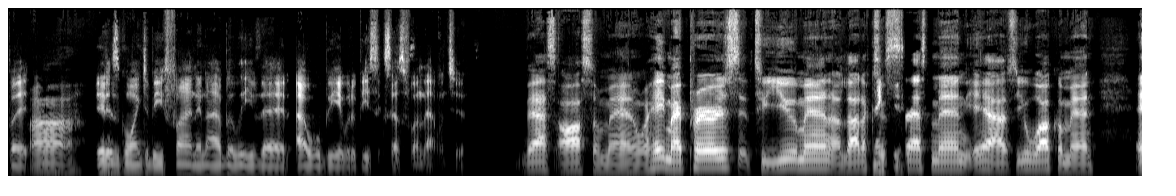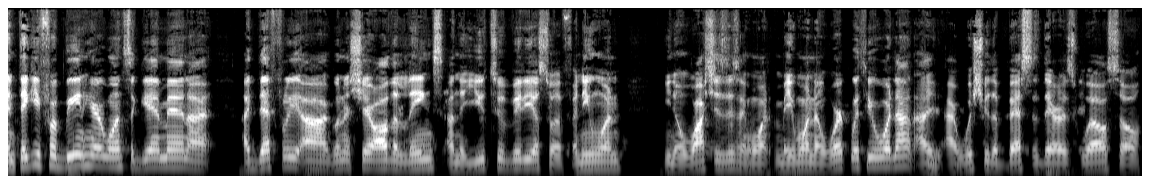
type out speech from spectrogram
but ah. it is going to be fun, and I believe that I will be able to be successful in that one too. That's awesome, man. Well, hey, my prayers to you, man. A lot of thank success, you. man. Yeah, you're welcome, man. And thank you for being here once again, man. I I definitely uh gonna share all the links on the YouTube video. So if anyone you know watches this and want may want to work with you or whatnot, I I wish you the best there as well. So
